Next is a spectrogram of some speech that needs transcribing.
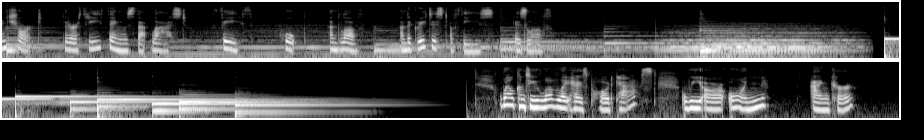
In short, there are three things that last faith, hope, and love, and the greatest of these is love. Welcome to Love Lighthouse Podcast. We are on Anchor,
